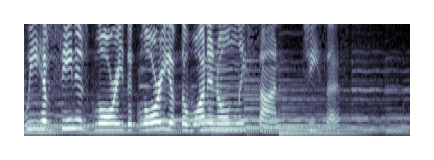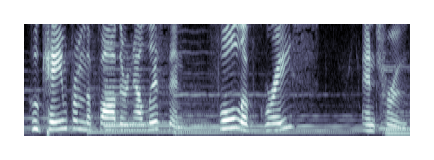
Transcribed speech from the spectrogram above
We have seen his glory, the glory of the one and only Son, Jesus, who came from the Father. Now listen, full of grace and truth.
